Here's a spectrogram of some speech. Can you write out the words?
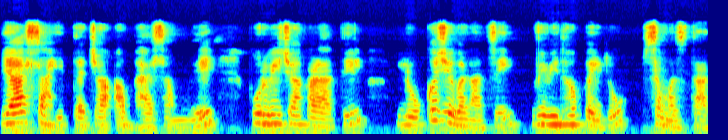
या साहित्याच्या अभ्यासामुळे पूर्वीच्या काळातील लोकजीवनाचे विविध पैलू समजतात.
